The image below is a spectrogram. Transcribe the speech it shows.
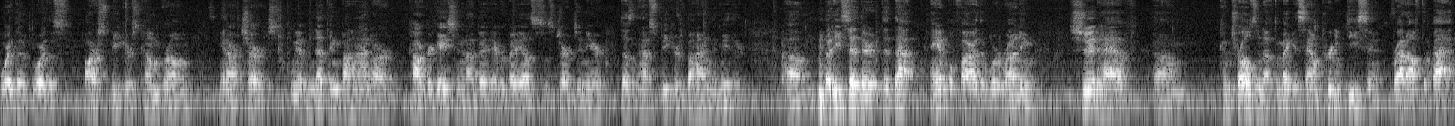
where the, where the, our speakers come from in our church. We have nothing behind our congregation, and I bet everybody else's church in here doesn't have speakers behind them either. Um, But he said there, that that amplifier that we're running should have um, controls enough to make it sound pretty decent right off the bat,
